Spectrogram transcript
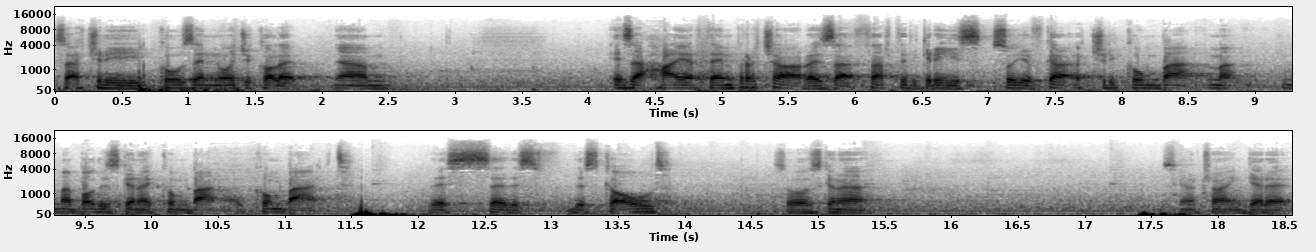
So actually in what you call it um, is a higher temperature is at 30 degrees. So you've got to actually combat. My, my body's going to combat combat this uh, this this cold. So it's going to it's going to try and get it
